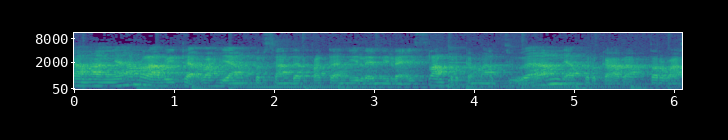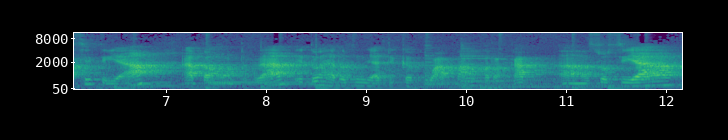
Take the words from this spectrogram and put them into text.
Karenanya melalui dakwah yang bersandar pada nilai-nilai Islam berkemajuan yang berkarakter wasitiyah atau moderat itu harus menjadi kekuatan perekat uh, sosial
